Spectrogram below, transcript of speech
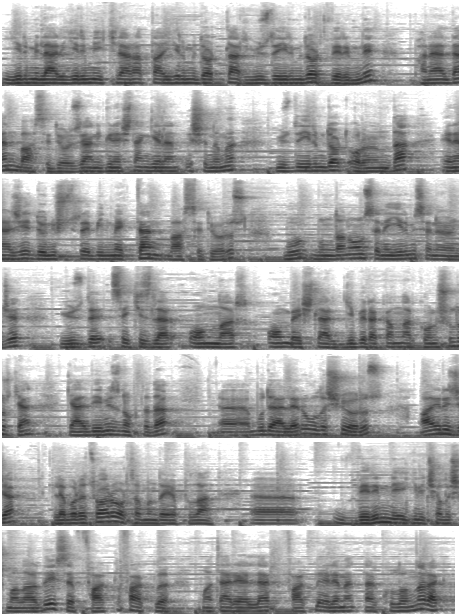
20'ler, 22'ler hatta 24'ler, %24 verimli panelden bahsediyoruz. Yani güneşten gelen ışınımı %24 oranında enerjiye dönüştürebilmekten bahsediyoruz. Bu bundan 10 sene 20 sene önce %8'ler, 10'lar, 15'ler gibi rakamlar konuşulurken geldiğimiz noktada e, bu değerlere ulaşıyoruz. Ayrıca laboratuvar ortamında yapılan e, verimle ilgili çalışmalarda ise farklı farklı materyaller, farklı elementler kullanılarak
